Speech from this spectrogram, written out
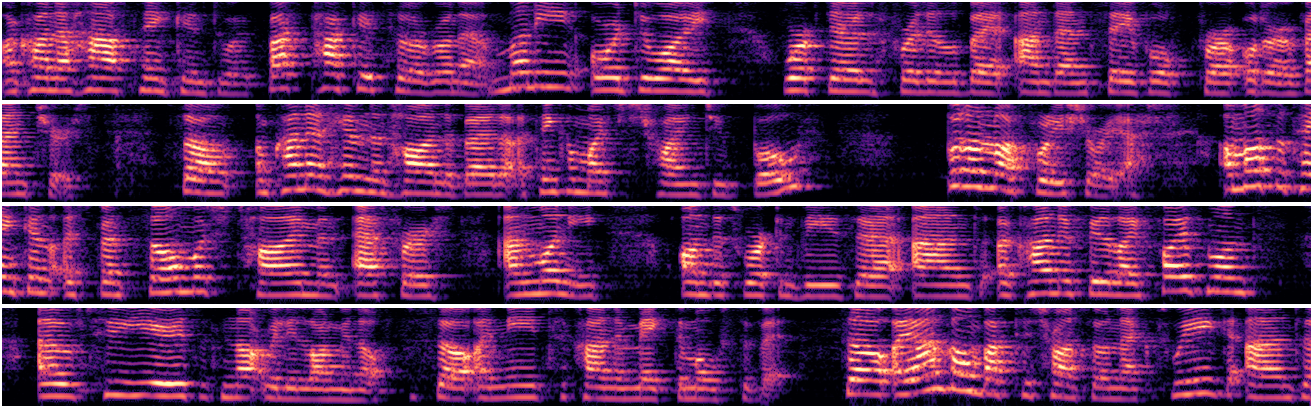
I'm kind of half thinking, do I backpack it till I run out of money or do I work there for a little bit and then save up for other adventures? So I'm kind of hemming and hawing about it. I think I might just try and do both, but I'm not fully sure yet. I'm also thinking I spent so much time and effort and money on this working visa and I kind of feel like five months of two years is not really long enough. So I need to kind of make the most of it. So I am going back to Toronto next week and uh,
